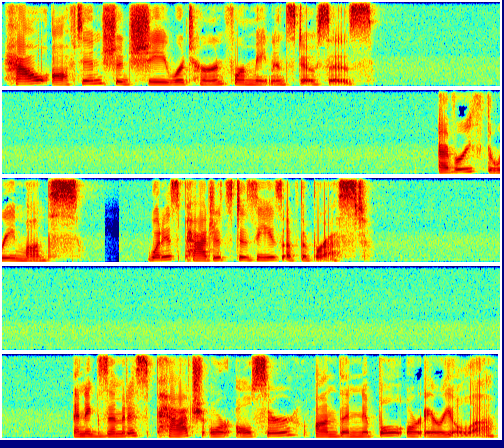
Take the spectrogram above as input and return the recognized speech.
How often should she return for maintenance doses? Every three months. What is Paget's disease of the breast? An eczematous patch or ulcer on the nipple or areola.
